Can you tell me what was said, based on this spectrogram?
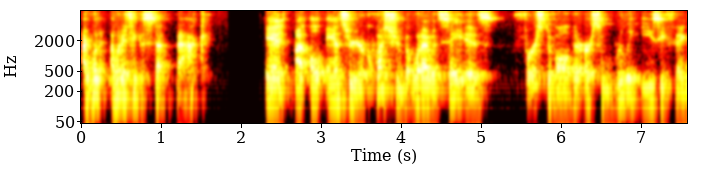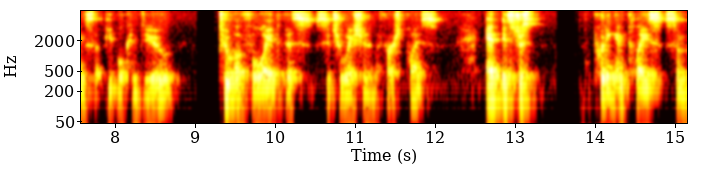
I want I want to take a step back and I'll answer your question. But what I would say is, first of all, there are some really easy things that people can do to avoid this situation in the first place. And it's just putting in place some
